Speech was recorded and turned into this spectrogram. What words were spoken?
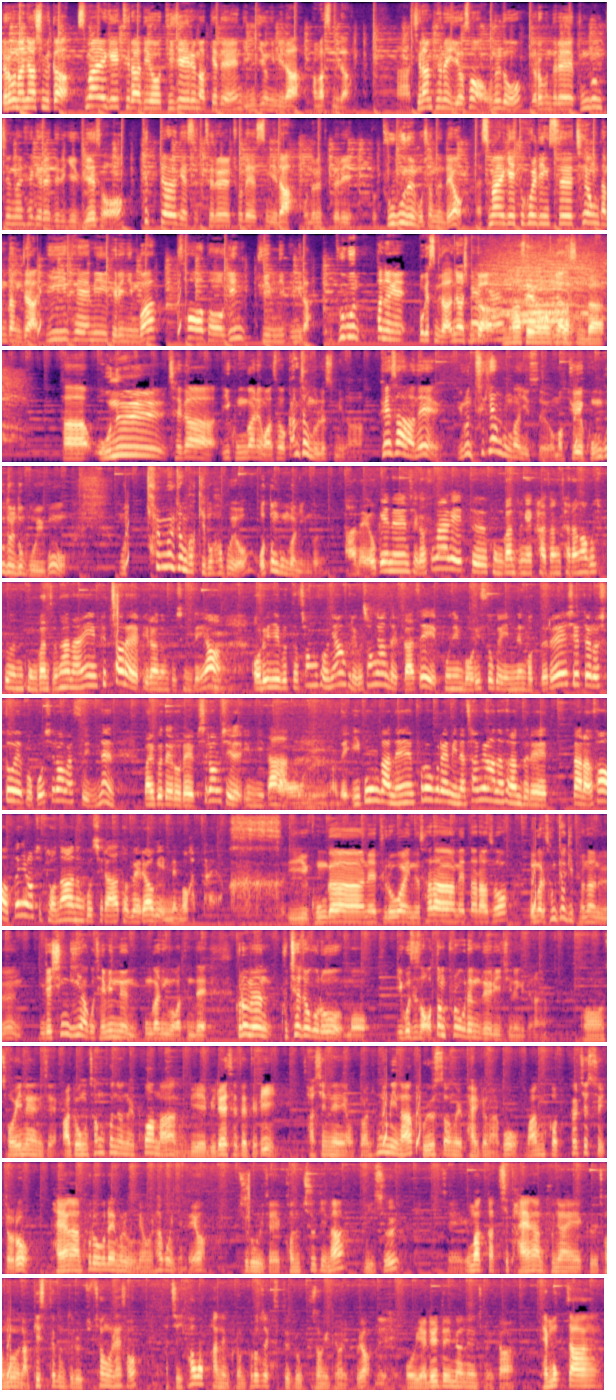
여러분 안녕하십니까? 스마일 게이트 라디오 DJ를 맡게 된 임지용입니다. 반갑습니다. 아, 지난 편에 이어서 오늘도 여러분들의 궁금증을 해결해 드리기 위해서 특별 게스트를 초대했습니다. 오늘은 특별히 또 두 분을 모셨는데요. 스마일 게이트 홀딩스 채용 담당자 이혜미 대리님과 서덕인 주임님입니다. 두 분 환영해 보겠습니다. 안녕하십니까? 네, 안녕하세요. 반갑습니다. 아, 오늘 제가 이 공간에 와서 깜짝 놀랐습니다. 회사 안에 이런 특이한 공간이 있어요. 막 뒤에 공구들도 보이고 뭐 철물점 같기도 하고요. 어떤 공간인가요? 아, 네. 여기는 제가 스마일게이트 공간 중에 가장 자랑하고 싶은 공간 중 하나인 퓨처랩이라는 곳인데요. 네. 어린이부터 청소년 그리고 청년들까지 본인 머릿속에 있는 것들을 실제로 시도해보고 실험할 수 있는 말 그대로 lab 실험실입니다. 네. 어, 네, 이 공간은 프로그램이나 참여하는 사람들에 따라서 끊임없이 변화하는 곳이라 더 매력이 있는 것 같아요. 이 공간에 들어와 있는 사람에 따라서 공간의 성격이 변하는 굉장히 신기하고 재밌는 공간인 것 같은데 그러면 구체적으로 뭐 이곳에서 어떤 프로그램들이 진행이 되나요? 어, 저희는 이제 아동 청소년을 포함한 우리의 미래 세대들이 자신의 어떠한 흥미나 고유성을 발견하고 마음껏 펼칠 수 있도록 다양한 프로그램을 운영을 하고 있는데요. 주로 이제 건축이나 미술, 이제 음악 같이 다양한 분야의 그 전문 아티스트 분들을 초청을 해서 같이 협업하는 그런 프로젝트들도 구성이 되어 있고요. 네. 어, 예를 들면은 저희가 대목장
